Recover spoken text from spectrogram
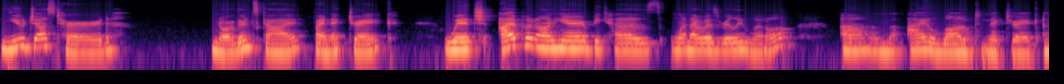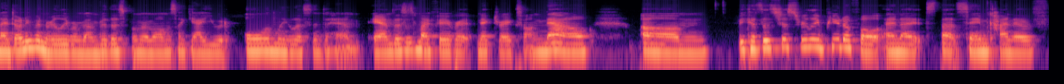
you just heard Northern Sky by Nick Drake, which I put on here because when I was really little, um, I loved Nick Drake. And I don't even really remember this, but my mom was like, Yeah, you would only listen to him. And this is my favorite Nick Drake song now um, because it's just really beautiful. And it's that same kind of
